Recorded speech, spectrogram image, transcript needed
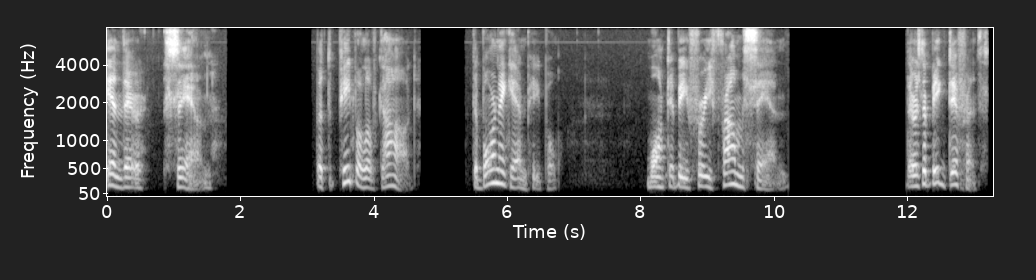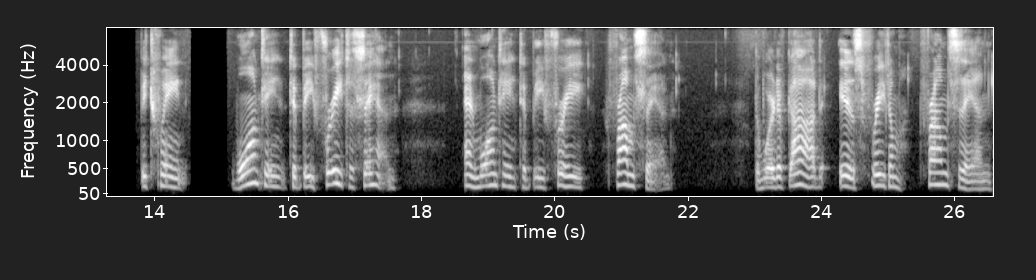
in their sin. But the people of God, the born again people, want to be free from sin. There's a big difference between wanting to be free to sin and wanting to be free from sin. The Word of God is freedom from sin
